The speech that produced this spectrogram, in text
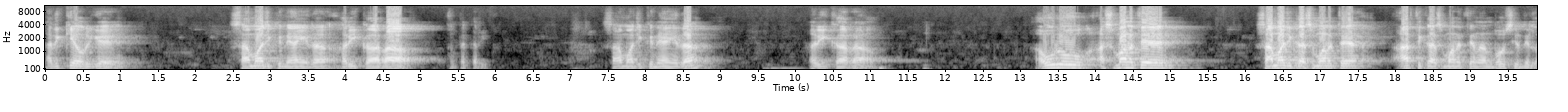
ಅದಕ್ಕೆ ಅವರಿಗೆ ಸಾಮಾಜಿಕ ನ್ಯಾಯದ ಹರಿಕಾರ ಅಂತ ಕರೀತಾರೆ ಸಾಮಾಜಿಕ ನ್ಯಾಯದ ಹರಿಕಾರ. ಅವರು ಅಸಮಾನತೆ, ಸಾಮಾಜಿಕ ಅಸಮಾನತೆ, ಆರ್ಥಿಕ ಅಸಮಾನತೆಯನ್ನು ಅನುಭವಿಸಿರಲಿಲ್ಲ.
